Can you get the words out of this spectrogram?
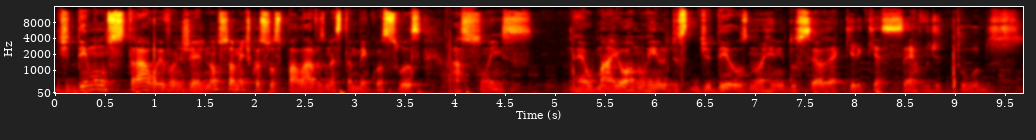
de demonstrar o evangelho, não somente com as suas palavras, mas também com as suas ações. É, o maior no reino de Deus, no reino dos céus, é aquele que é servo de todos,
